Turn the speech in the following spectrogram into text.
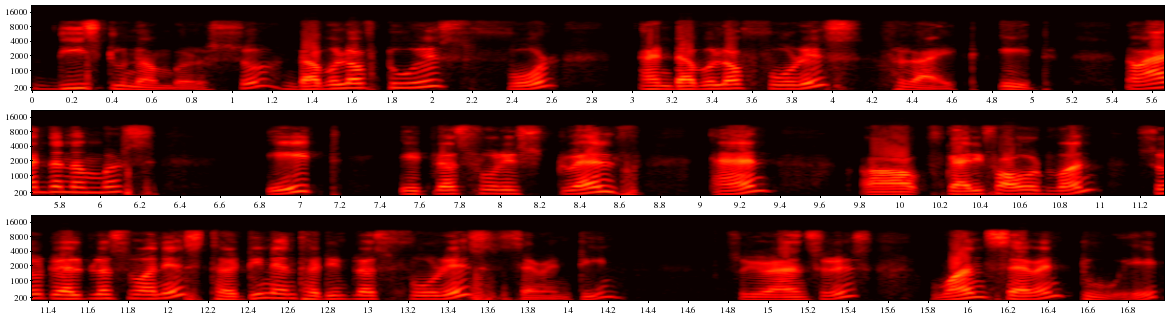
these two numbers. So double of 2 is 4 and double of 4 is right 8 now add the numbers. 8 8 plus 4 is 12 and uh, carry forward 1 so 12 plus 1 is 13 and 13 plus 4 is 17 so your answer is 1728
